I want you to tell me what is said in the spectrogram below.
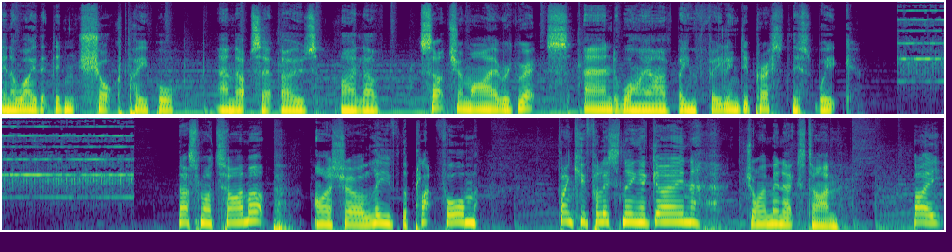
in a way that didn't shock people and upset those I love. Such are my regrets and why I've been feeling depressed this week. That's my time up. I shall leave the platform. Thank you for listening again. Join me next time. Bye.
